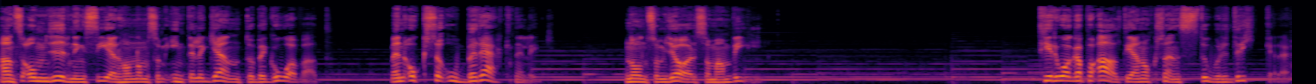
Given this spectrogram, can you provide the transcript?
Hans omgivning ser honom som intelligent och begåvad, men också oberäknelig. Någon som gör som han vill. Till råga på allt är han också en stor drickare.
